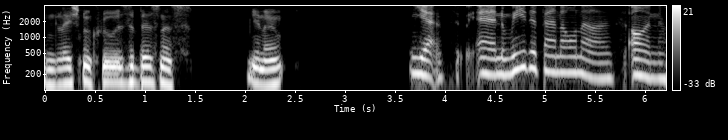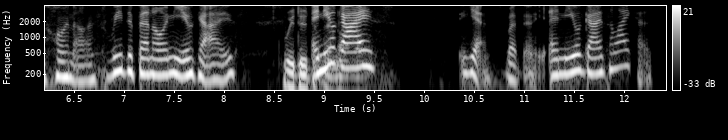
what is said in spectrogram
English no Cru is a business, you know. Yes, and we depend on us, on on us. We depend on you guys, We do. and you guys, yes, but uh, and you guys like us.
